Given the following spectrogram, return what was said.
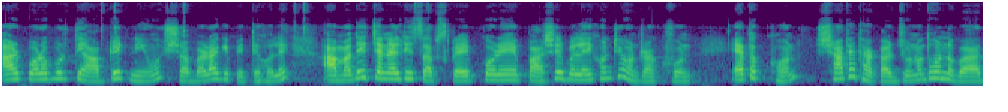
আর পরবর্তী আপডেট নিউজ সবার আগে পেতে হলে আমাদের চ্যানেলটি সাবস্ক্রাইব করে পাশের বেলাইকনটি অন রাখুন। এতক্ষণ সাথে থাকার জন্য ধন্যবাদ।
